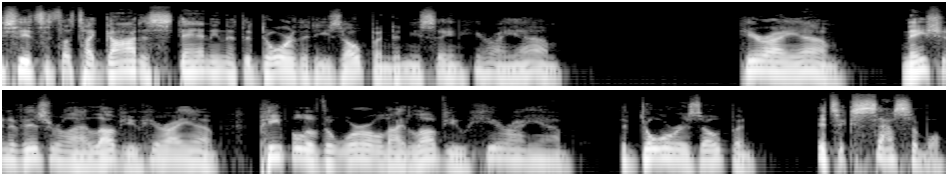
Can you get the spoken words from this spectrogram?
You see, it's, it's like God is standing at the door that He's opened and He's saying, Here I am. Here I am. Nation of Israel, I love you. Here I am. People of the world, I love you. Here I am. The door is open, it's accessible.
